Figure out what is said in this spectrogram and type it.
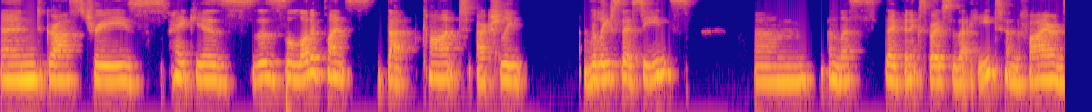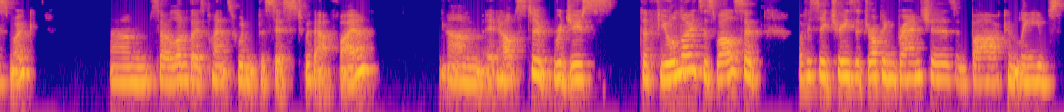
and grass trees, hakeas, there's a lot of plants that can't actually release their seeds um, unless they've been exposed to that heat and the fire and smoke. Um, so a lot of those plants wouldn't persist without fire. Um, it helps to reduce the fuel loads as well. So obviously trees are dropping branches and bark and leaves,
